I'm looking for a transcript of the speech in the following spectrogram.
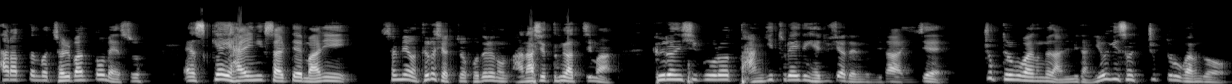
팔았던 것 절반 또 매수 SK 하이닉스 할 때 많이 설명을 들으셨죠? 그대로는 안 하셨던 것 같지만 그런 식으로 단기 trading 해주셔야 되는 겁니다. 이제 쭉 들고 가는 건 아닙니다. 여기서 쭉 들고 가는 거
